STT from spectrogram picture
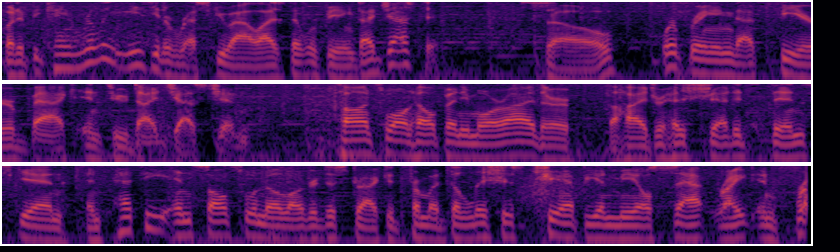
But it became really easy to rescue allies that were being digested. So, we're bringing that fear back into digestion. Taunts won't help anymore either. The Hydra has shed its thin skin, and petty insults will no longer distract it from a delicious champion meal sat right in front.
